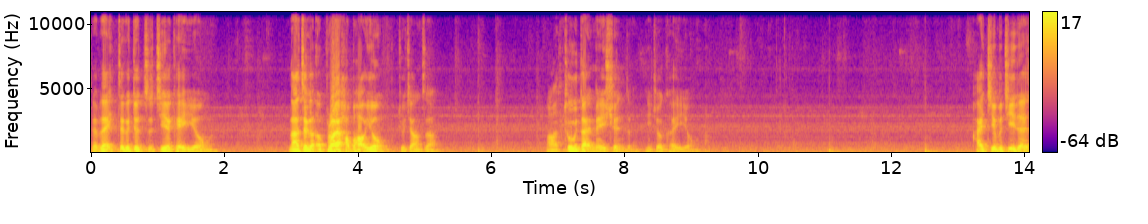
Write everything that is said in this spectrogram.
对不对？这个就直接可以用了。那这个 apply 好不好用？就这样子啊，啊，two dimension 的你就可以用。还记不记得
